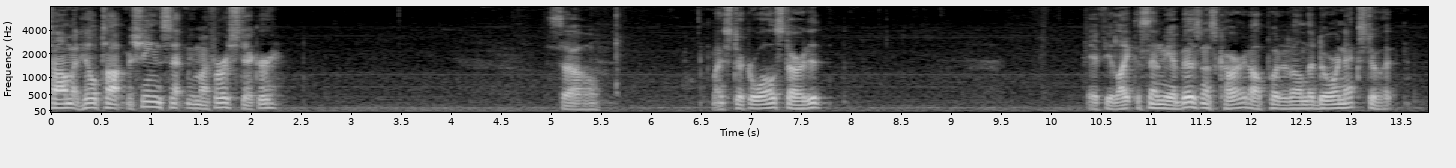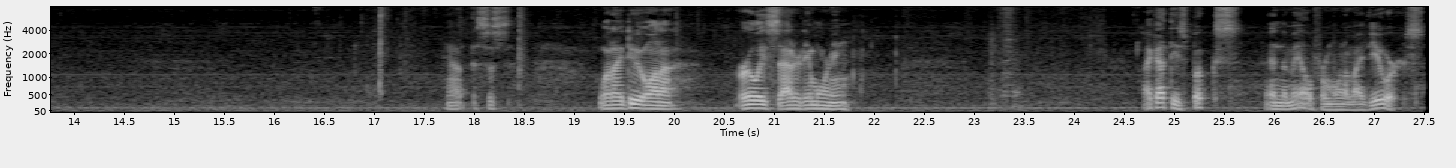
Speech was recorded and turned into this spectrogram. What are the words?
Tom at Hilltop Machine sent me my first sticker. So, my sticker wall started. If you'd like to send me a business card, I'll put it on the door next to it. Yeah, this is what I do on a early Saturday morning. I got these books in the mail from one of my viewers.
